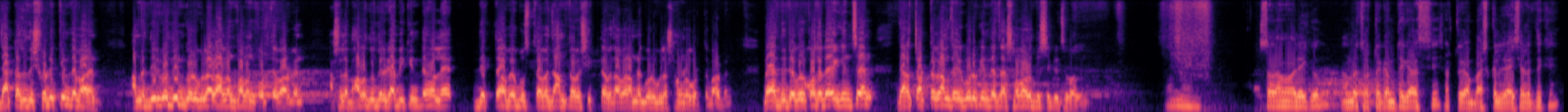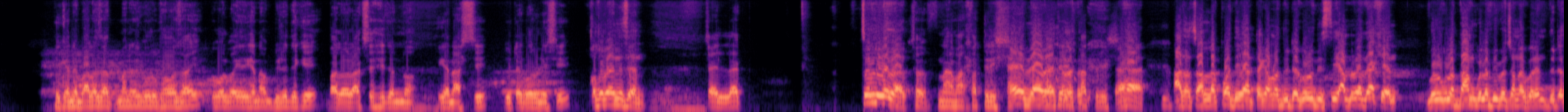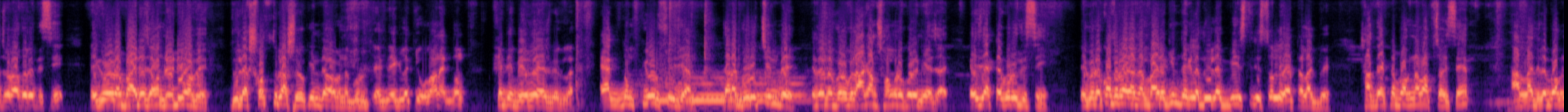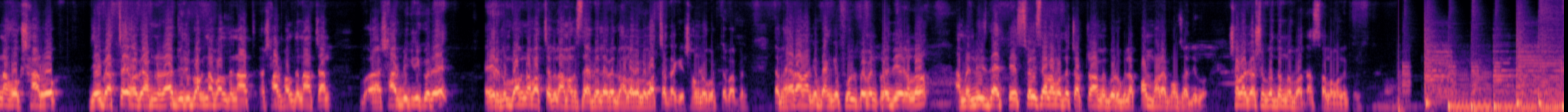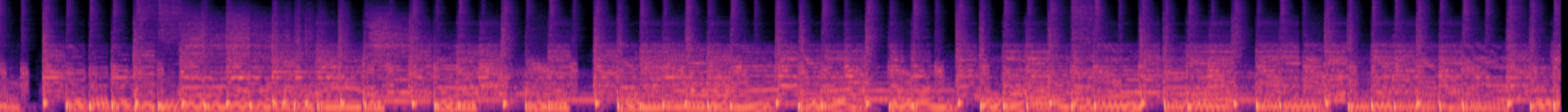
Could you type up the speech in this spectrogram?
যারটা যদি সঠিক কিনতে পারেন আমরা দীর্ঘদিন গরুগুলো লালন পালন করতে পারবেন। আসলে ভালো দুধের গাবি কিনতে হলে দেখতে হবে, বুঝতে হবে, জানতে হবে, শিখতে হবে, তারপর আপনি গরুগুলো সংগ্রহ করতে পারবেন। ভাইয়া, দুইটা গরু কত টাকা কিনছেন? যারা চট্টগ্রাম থেকে গরু কিনতে চায়, সবার উদ্দেশ্যে কিছু বলেন। আসসালামু আলাইকুম। আমরা চট্টগ্রাম থেকে আসছি, চট্টগ্রাম বাঁশখালী রায়চাটা থেকে। এখানে ভালো জাত মানের গরু পাওয়া যায়। রুবল ভাই এখানে ভিডিও দেখে ভালো লাগছে সেই জন্য এখানে আসছি দুইটা গরু নিছি। কত টাকা নিছেন? চার লাখ। চল্লিশ হাজার? না মা- হ্যাঁ আচ্ছা চার লাখ পঁয়ত্রিশ হাজার টাকা আমরা দুইটা গরু দিচ্ছি। আপনারা দেখেন গরুগুলোর দামগুলো বিবেচনা করেন দুইটা জোড়া ধরে দিচ্ছি। এই গরুটা বাইরে যখন রেডি হবে দুই লাখ সত্তর আশিও কিনতে পারবে না। গরু এগুলো- এগুলো কি ওলান একদম ফেটে বের হয়ে আসবে এগুলা। একদম পিওর ফ্রিজিয়ান যারা গরু চিনবে এ ধরনের গরুগুলো আগাম সংগ্রহ করে নিয়ে যায়। এই যে একটা গরু দিচ্ছি এগুলো কত টাকা দাম? বাইরে কিনতে গেলে দুই লাখ বিশ, ত্রিশ, চল্লিশ হাজার টাকা লাগবে। সাথে একটা বগনা বাচ্চা হয়েছে আল্লাহ দিলে বগনা হোক, সার হোক, যেই বাচ্চাই হবে আপনারা, যদি বগনা পালতে না, সার পালতে না চান সার বিক্রি করে এরকম বগনা বাচ্চাগুলো আমার কাছে অ্যাভেলেবেল ভালো ভালো বাচ্চা থাকে, সংগ্রহ করতে পারবেন। তা ভাইয়ারা আমাকে ব্যাংকে ফুল পেমেন্ট করে দিয়ে গেল। আমরা নিজ দায়িত্বে সই সালামতে চট্টগ্রামে গরুগুলো কম ভাড়ায় পৌঁছা দিব। সবাইকে অসংখ্য ধন্যবাদ। আসসালামু আলাইকুম।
